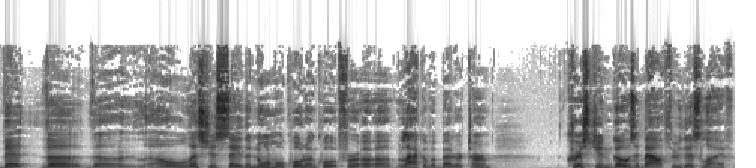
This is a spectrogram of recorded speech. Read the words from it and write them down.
that the the oh let's just say the normal quote unquote for a, a lack of a better term. Christian goes about through this life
